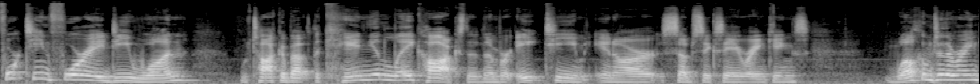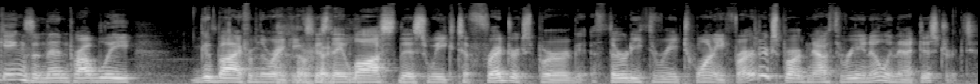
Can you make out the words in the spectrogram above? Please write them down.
14-4A D1. We'll talk about the Canyon Lake Hawks, the number eight team in our sub 6A rankings. Welcome to the rankings, and then probably goodbye from the rankings because right. they lost this week to Fredericksburg 33-20. Fredericksburg now 3 and 0 in that district.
